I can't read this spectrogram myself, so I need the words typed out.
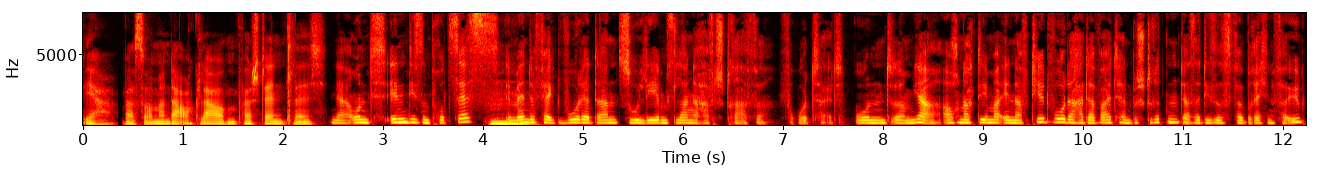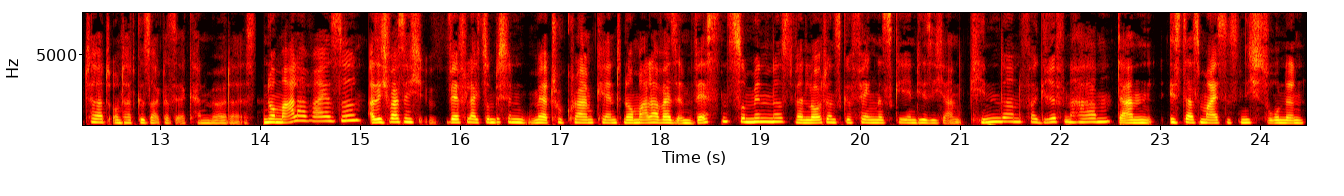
Ja, was soll man da auch glauben? Verständlich. Ja, und in diesem Prozess, hm. im Endeffekt, wurde er dann zu lebenslanger Haftstrafe verurteilt. Und ähm, ja, auch nachdem er inhaftiert wurde, hat er weiterhin bestritten, dass er dieses Verbrechen verübt hat und hat gesagt, dass er kein Mörder ist. Normalerweise, also ich weiß nicht, wer vielleicht so ein bisschen mehr True Crime kennt, normalerweise im Westen zumindest, wenn Leute ins Gefängnis gehen, die sich an Kindern vergriffen haben, dann ist das meistens nicht so ein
